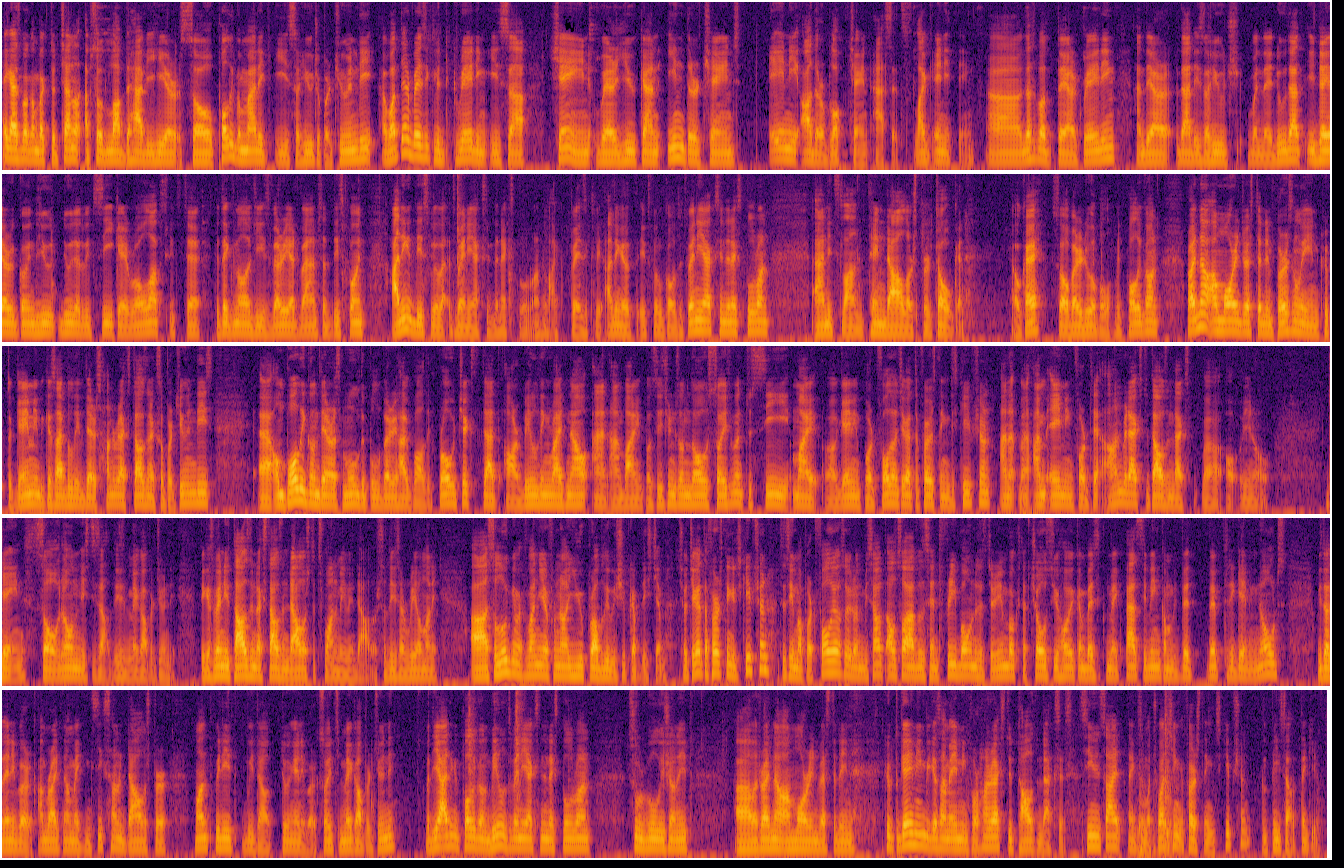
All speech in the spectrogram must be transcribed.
Hey guys, welcome back to the channel. Absolutely love to have you here. So Polygon MATIC is a huge opportunity. Uh, what they're basically creating is a chain where you can interchange any other blockchain assets, like anything. Uh, that's what they are creating, and they are that is a huge when they do that. They are going to do that with ZK rollups. It's the the technology is very advanced at this point. I think this will 20x in the next bull run. Like basically, I think it will go to 20x in the next bull run, and it's ten dollars per token okay? So very doable with polygon. Right now i'm more interested in personally in crypto gaming because i believe there's 100x 1000x opportunities. Uh, on polygon there are multiple very high quality projects that are building right now and i'm buying positions on those. So if you want to see my uh, gaming portfolio check out the first thing description. And i'm aiming for 100x to 1000x uh, you know gains so don't miss this out this is a mega opportunity because when you 1000x thousand dollars that's one million dollars so these are real money uh, so looking like one year from now, you probably wish you grab this gem. So check out the first link in description to see my portfolio so you don't miss out. Also, I will send free bonuses to your inbox that shows you how you can basically make passive income with Web3 gaming nodes without any work. I'm right now making $600 per month with it without doing any work. So it's a mega opportunity. But yeah, I think Polygon will 20x in the next bull run. Super bullish on it. Uh, but right now I'm more invested in crypto gaming because I'm aiming for 100x to 1000 access. See you inside. Thanks so much for watching. First the description and peace out. Thank you.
